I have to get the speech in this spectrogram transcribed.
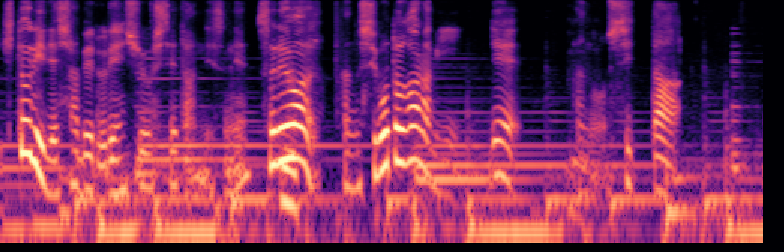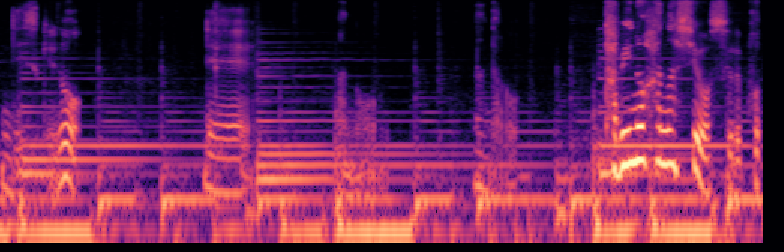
一人で喋る練習をしてたんですね。それは、あの仕事絡みであの知ったんですけどであのなんだろう。旅の話をするポッ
